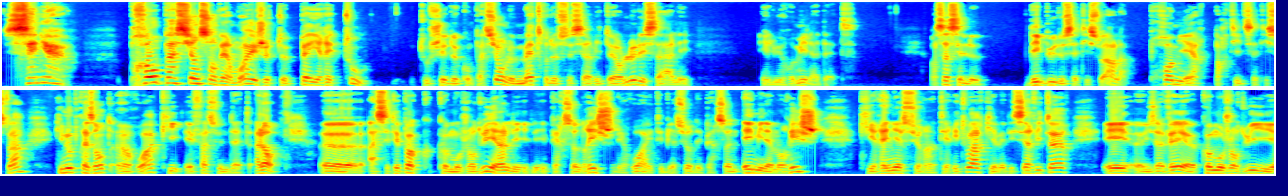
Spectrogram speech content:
Seigneur, prends patience envers moi et je te payerai tout. Touché de compassion, le maître de ce serviteur le laissa aller et lui remit la dette. Alors ça, c'est le début de cette histoire, la première partie de cette histoire, qui nous présente un roi qui efface une dette. Alors, euh, à cette époque, comme aujourd'hui, hein, les, personnes riches, les rois étaient bien sûr des personnes éminemment riches, qui régnaient sur un territoire, qui avaient des serviteurs, et euh, ils avaient, euh, comme aujourd'hui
